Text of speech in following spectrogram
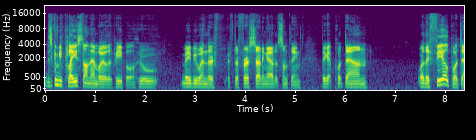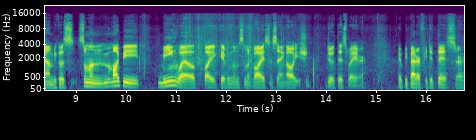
this can be placed on them by other people who maybe when they're if they're first starting out at something they get put down or they feel put down because someone might be mean well by giving them some advice and saying oh you should do it this way or it'd be better if you did this or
